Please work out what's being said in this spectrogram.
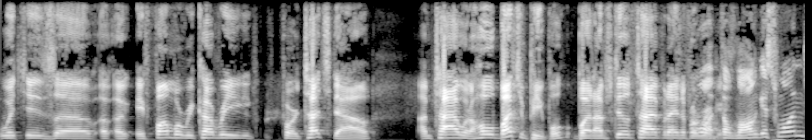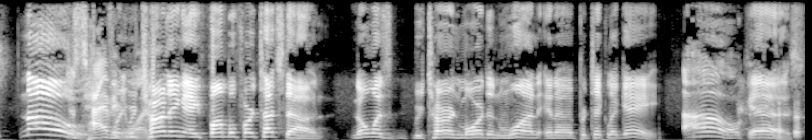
which is uh, a, a fumble recovery for a touchdown. I'm tied with a whole bunch of people, but I'm still tied for the NFL For what? record. The longest one? no, Just having Re- one. returning a fumble for a touchdown. No one's returned more than one in a particular game. Oh, okay. Yes,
